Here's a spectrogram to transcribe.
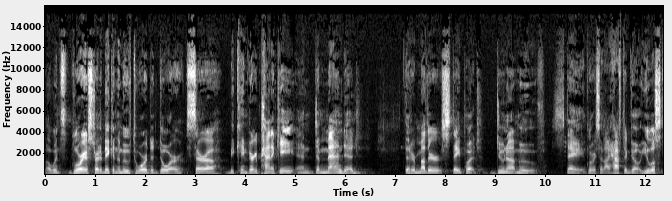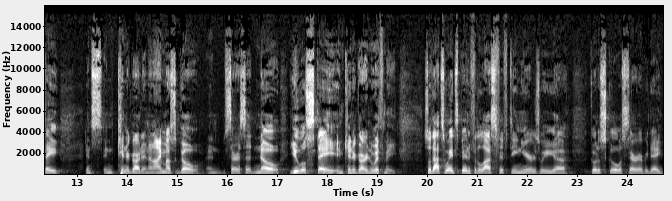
uh, when Gloria started making the move toward the door, Sarah became very panicky and demanded that her mother stay put, do not move stay. And Gloria said, I have to go. You will stay in, in kindergarten, and I must go. And Sarah said, No, you will stay in kindergarten with me. So that's the way it's been for the last 15 years. We uh, go to school with Sarah every day.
